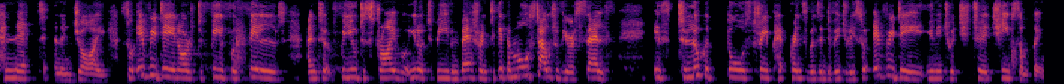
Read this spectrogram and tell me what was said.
connect and enjoy so every day in order to feel fulfilled and to for you to strive you know to be even better and to get the most out of yourself is to look at those three principles individually so every day you need to, to achieve something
